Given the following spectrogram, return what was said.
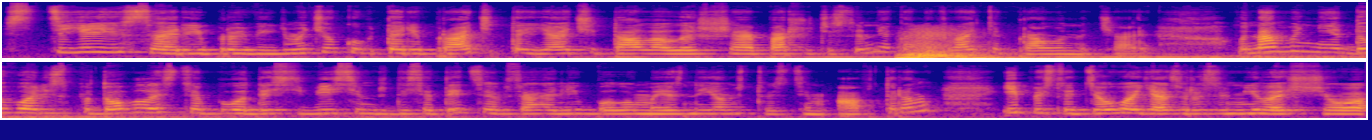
З цієї серії про відьмочок Тері Прачета я читала лише першу частину, яка називається Право на чарі. Вона мені доволі сподобалася, було десь 8 з 10, це взагалі було моє знайомство з цим автором. І після цього я зрозуміла, що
